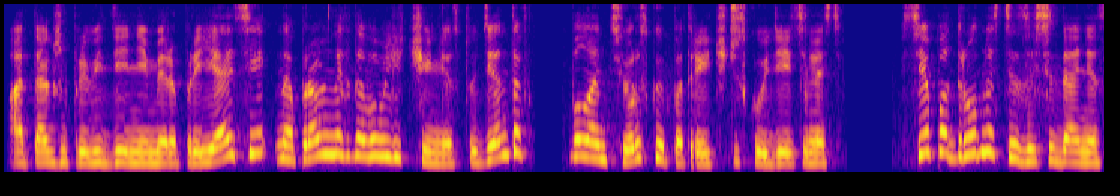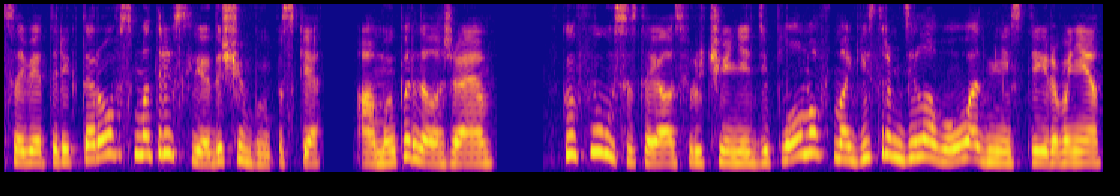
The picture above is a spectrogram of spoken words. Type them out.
а также проведение мероприятий, направленных на вовлечение студентов в волонтерскую и патриотическую деятельность. Все подробности заседания Совета ректоров смотри в следующем выпуске, а мы продолжаем. В КФУ состоялось вручение дипломов магистрам делового администрирования.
